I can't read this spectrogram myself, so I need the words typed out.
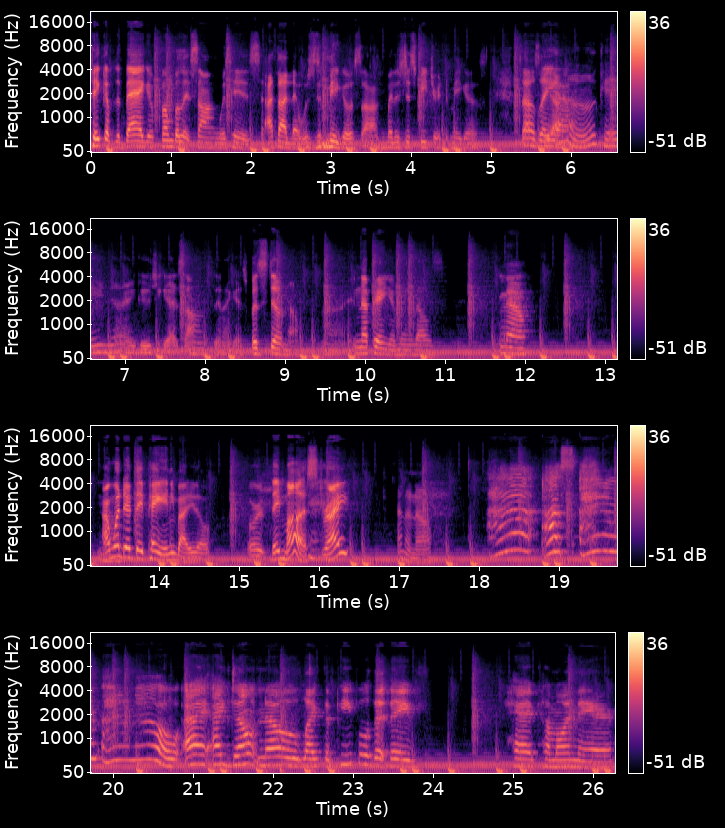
pick up the bag and fumble it song was his. I thought that was the Migos song, but it's just featuring the Migos. So I was like, Yeah. oh, okay, all right, Gucci got songs then I guess, but still no, uh, you're not paying you a million dollars. No. I wonder if they pay anybody though, or they must, right? I don't know. I, I, I don't I don't know. I I don't know. Like the people that they've had come on there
